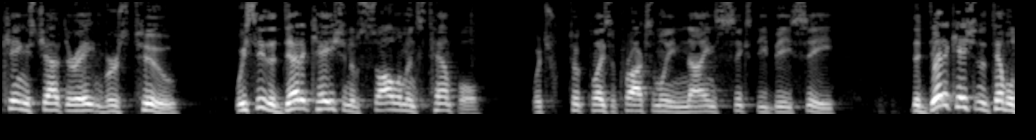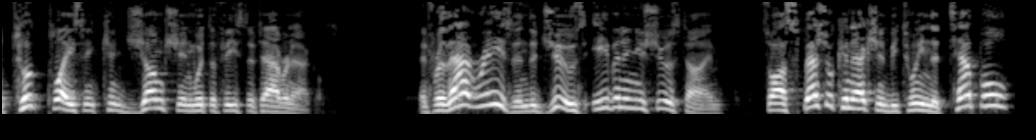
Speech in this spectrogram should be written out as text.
Kings chapter 8 and verse 2, we see the dedication of Solomon's temple, which took place approximately 960 BC. The dedication of the temple took place in conjunction with the Feast of Tabernacles. And for that reason, the Jews, even in Yeshua's time, saw a special connection between the temple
